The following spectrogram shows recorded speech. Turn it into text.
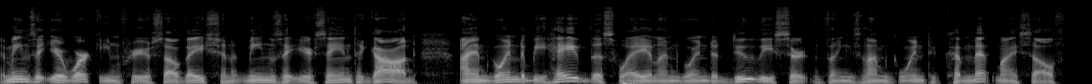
It means that you're working for your salvation. It means that you're saying to God, I am going to behave this way and I'm going to do these certain things and I'm going to commit myself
